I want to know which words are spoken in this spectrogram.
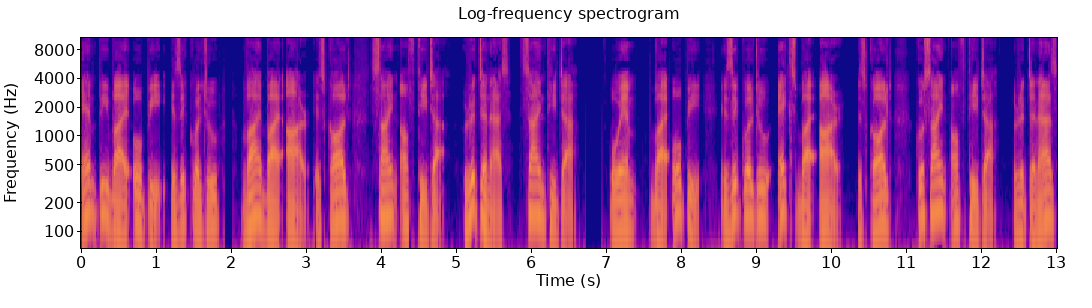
MP by OP is equal to Y by R is called sine of theta, written as sine theta. OM by OP is equal to X by R is called cosine of theta, written as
